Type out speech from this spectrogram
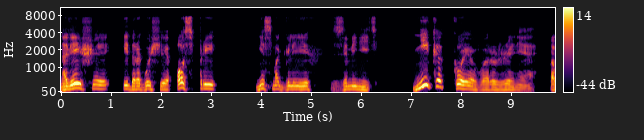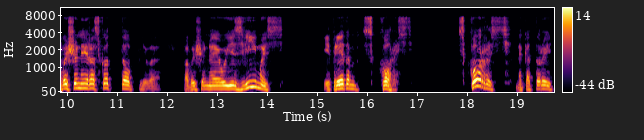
Новейшие и дорогущие «Оспри» не смогли их заменить. Никакое вооружение, повышенный расход топлива, повышенная уязвимость и при этом скорость. Скорость, на которой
